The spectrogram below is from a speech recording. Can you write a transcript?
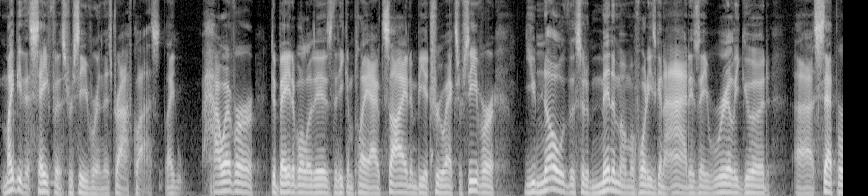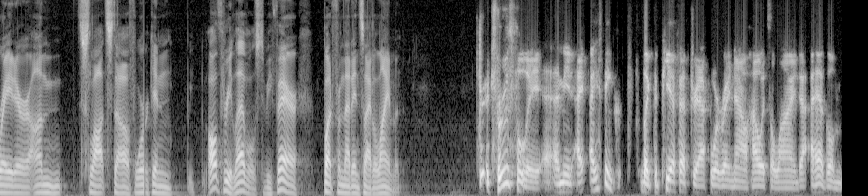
might be the safest receiver in this draft class. Like, however debatable it is that he can play outside and be a true X receiver, you know the sort of minimum of what he's going to add is a really good uh, separator on slot stuff, working all three levels, to be fair, but from that inside alignment. Truthfully, I mean, I, I think like the PFF draft board right now, how it's aligned, I have them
